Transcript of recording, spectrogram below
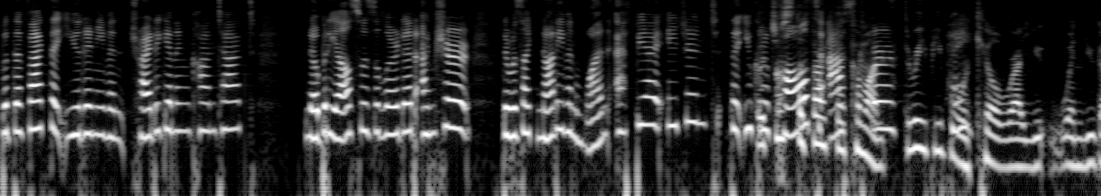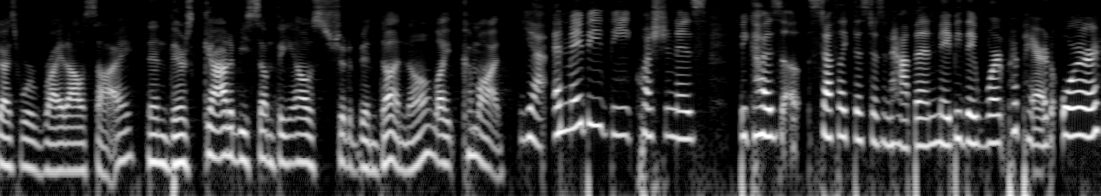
But the fact that you didn't even try to get in contact, nobody else was alerted. I'm sure there was like not even one FBI agent that you could But have called the fact to ask that come for. on, three people were killed right you when you guys were right outside. Then there's got to be something else should have been done. No, like come on. Yeah, and maybe the question is because uh, stuff like this doesn't happen, maybe they weren't prepared or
